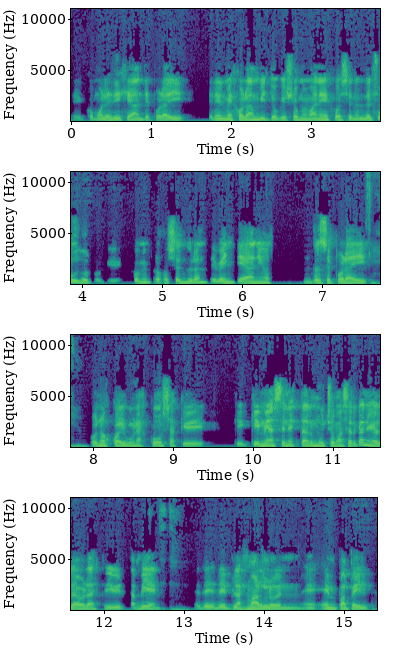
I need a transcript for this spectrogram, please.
Eh, como les dije antes, por ahí en el mejor ámbito que yo me manejo es en el del fútbol, porque fue mi profesión durante 20 años. Entonces por ahí conozco algunas cosas que, que, me hacen estar mucho más cercano y a la hora de escribir también de, plasmarlo en, papel.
